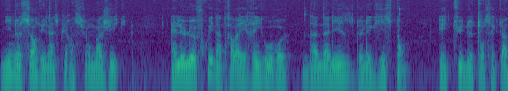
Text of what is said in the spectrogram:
ni ne sort d'une inspiration magique. Elle est le fruit d'un travail rigoureux d'analyse de l'existant, étude de ton secteur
